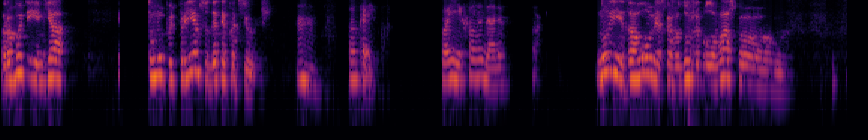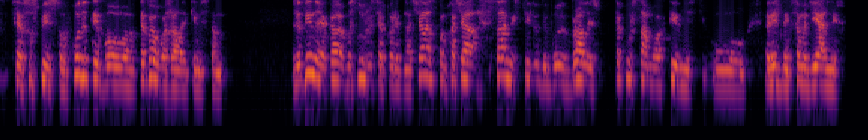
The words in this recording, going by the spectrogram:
робити ім'я тому підприємству, де ти працюєш. Окей. Поїхали далі. Ну і загалом, я ж кажу, дуже було важко в це суспільство входити, бо тебе вважали якимось там людиною, яка вислужується перед начальством. Хоча самі ж ці люди брали ж таку ж саму активність у різних самодіяльних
